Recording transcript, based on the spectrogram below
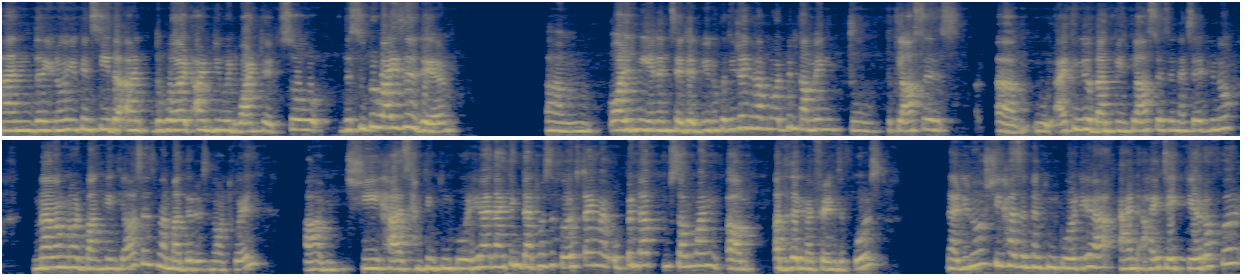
And, you know, you can see the, uh, the word undue advantage. So the supervisor there, um, called me in and said, you know, Khadija, you have not been coming to the classes. Um, I think you're bunking classes. And I said, you know, ma'am, I'm not bunking classes. My mother is not well. Um, she has Huntington chorea. And I think that was the first time I opened up to someone um, other than my friends, of course, that, you know, she has Huntington chorea and I take care of her.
